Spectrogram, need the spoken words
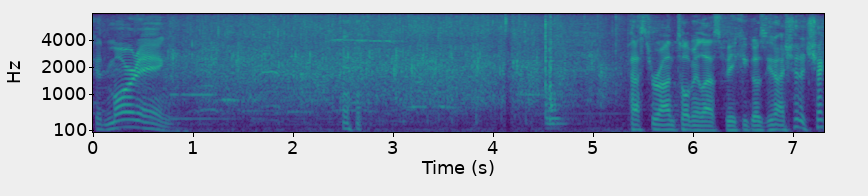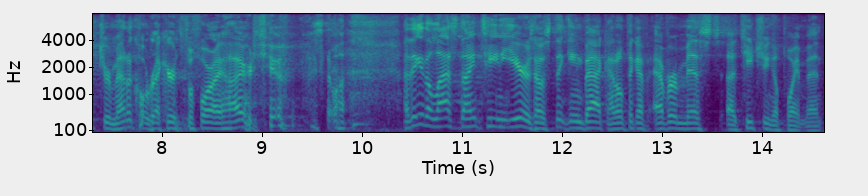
Good morning. Pastor Ron told me last week, he goes, You know, I should have checked your medical records before I hired you. I said, Well, I think in the last 19 years, I was thinking back, I don't think I've ever missed a teaching appointment.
